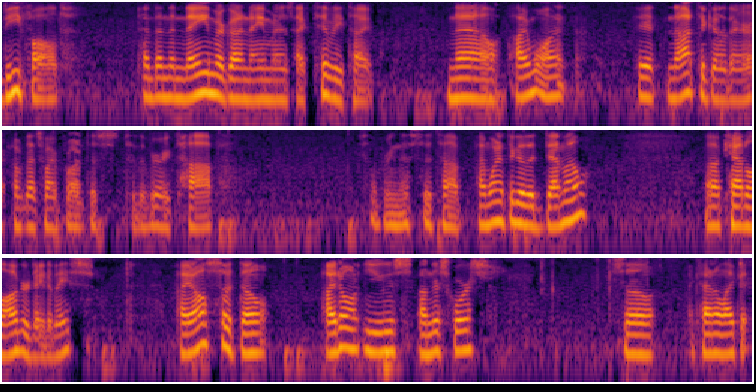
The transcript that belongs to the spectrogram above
default, and then the name they're going to name it as activity type. Now I want it not to go there. Oh, that's why I brought this to the very top. So I'll bring this to the top. I want it to go to the demo uh, catalog or database. I also don't, I don't use underscores. So I kind of like it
